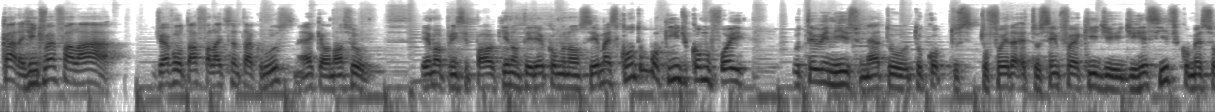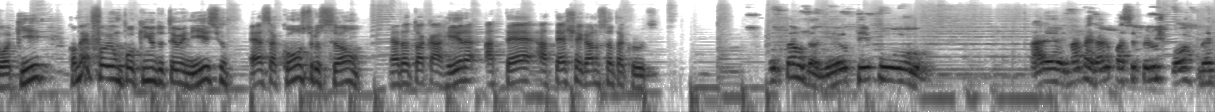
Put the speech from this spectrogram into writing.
Cara, a gente vai falar, vai voltar a falar de Santa Cruz, né, que é o nosso tema principal aqui, não teria como não ser, mas conta um pouquinho de como foi o teu início, né? Tu, tu, tu, tu, foi, tu sempre foi aqui de, de Recife, começou aqui. Como é que foi um pouquinho do teu início, essa construção né, da tua carreira até, até chegar no Santa Cruz? Então, Dani, eu tipo. Na verdade, eu passei pelo esporte, né?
